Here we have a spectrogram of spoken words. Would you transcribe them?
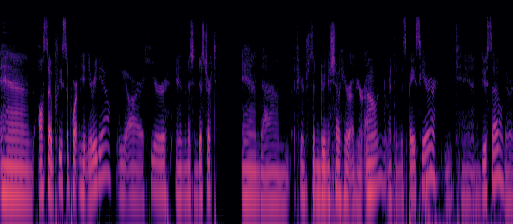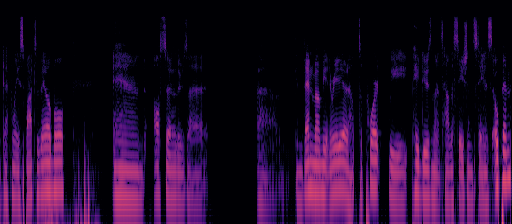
And also, please support Mutiny Radio. We are here in the Mission District. And um, if you're interested in doing a show here of your own, renting the space here, you can do so. There are definitely spots available. And also, there's a um, you can Venmo Mutiny Radio to help support. We pay dues, and that's how the station stays open.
